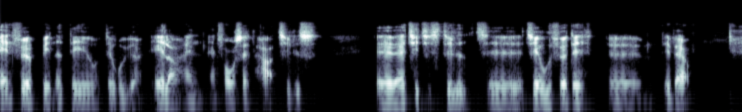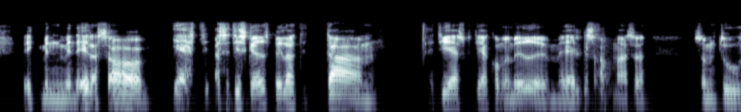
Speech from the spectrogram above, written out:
anførbindet det, jo, det ryger, eller han, han fortsat har tillids, øh, Titis tillid til, til at udføre det, øh, det værv. Ikke? Men, men ellers så, ja, de, altså de skadede spillere, der, de er, de er kommet med, øh, med alle sammen. Altså, som du,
